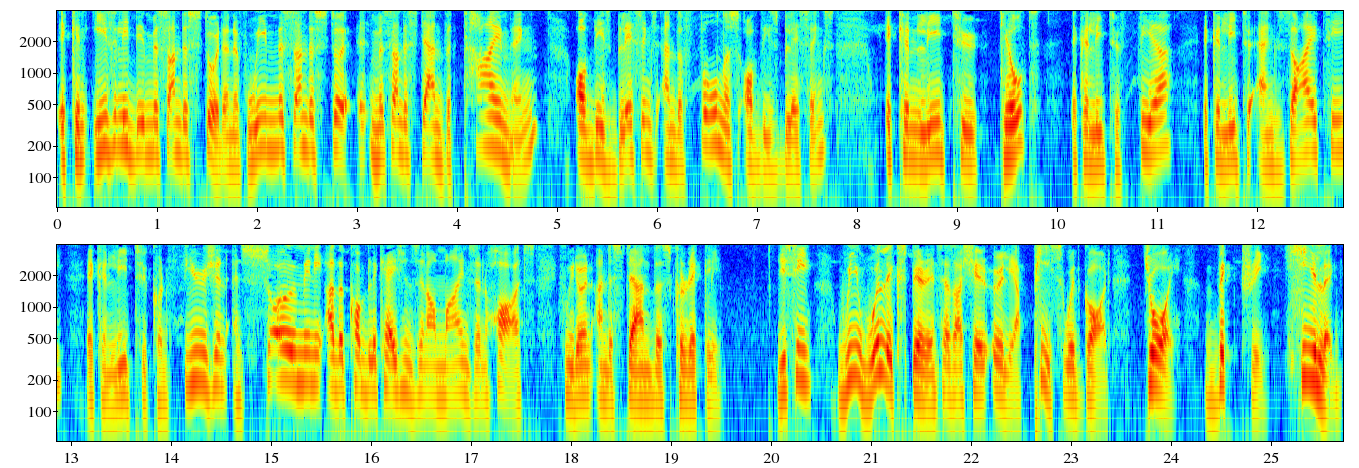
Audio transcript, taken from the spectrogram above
it can easily be misunderstood. And if we misunderstand the timing of these blessings and the fullness of these blessings, it can lead to guilt, it can lead to fear, it can lead to anxiety, it can lead to confusion, and so many other complications in our minds and hearts if we don't understand this correctly. You see, we will experience, as I shared earlier, peace with God, joy, victory, healing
